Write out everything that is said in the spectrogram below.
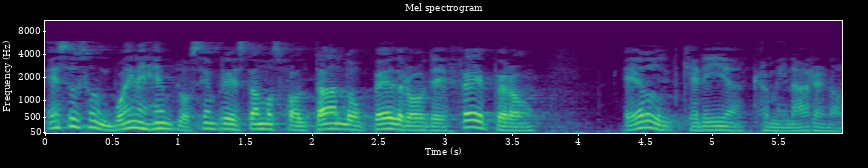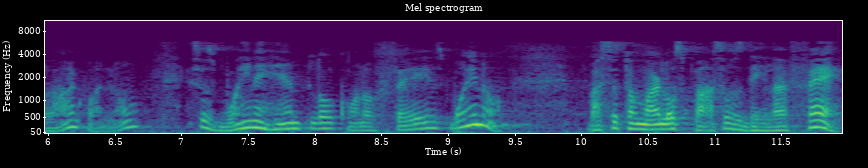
Eso es un buen ejemplo. Siempre estamos faltando Pedro de fe, pero él quería caminar en el agua, ¿no? Eso es buen ejemplo cuando fe es bueno. Vas a tomar los pasos de la fe.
